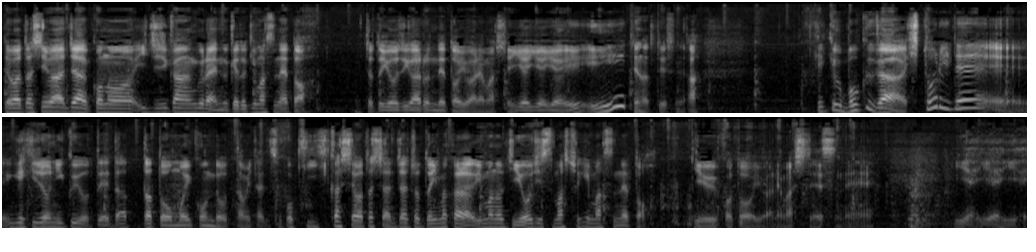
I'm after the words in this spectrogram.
で、私はじゃあこの1時間ぐらい抜けときますねと。ちょっと用事があるんでと言われまして、いやいやいや、え、えーってなってですね、あ、結局僕が一人で劇場に行く予定だったと思い込んでおったみたいで、そこを聞き聞かして私はじゃあちょっと今から今のうち用事済ましときますねということを言われましてですね。いやいやいやいやいやいや。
